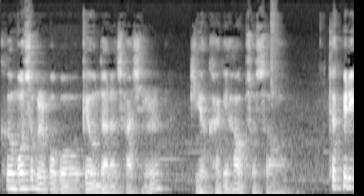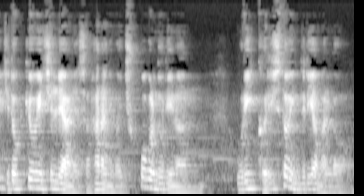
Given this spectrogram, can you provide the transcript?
그 모습을 보고 배운다는 사실을 기억하게 하옵소서. 특별히 기독교의 진리 안에서 하나님의 축복을 누리는 우리 그리스도인들이야말로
